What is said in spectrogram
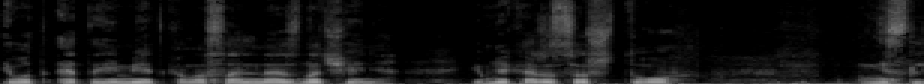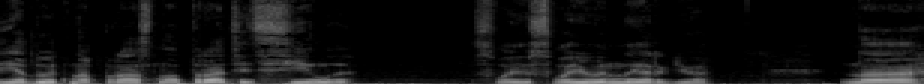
И вот это имеет колоссальное значение. И мне кажется, что не следует напрасно тратить силы, свою, свою энергию на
